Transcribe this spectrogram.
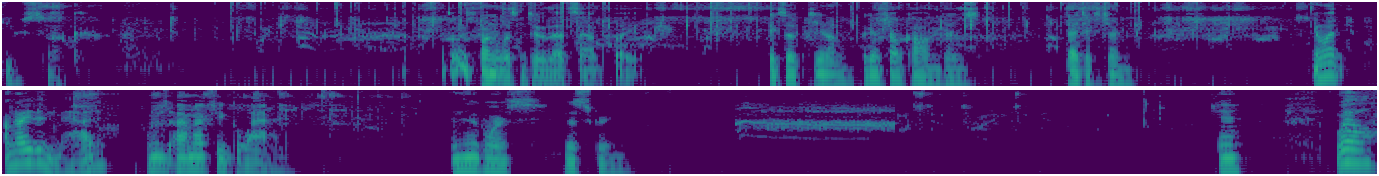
You suck. It's always fun to listen to that sound bite. Except, you know, against Shao Kahn, because that takes a turn. You know what? I'm not even mad. I'm just, I'm actually glad. And then, of course, this screen. Eh. Well,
